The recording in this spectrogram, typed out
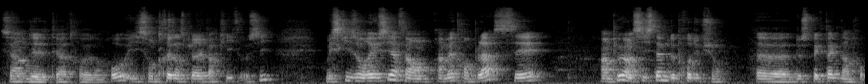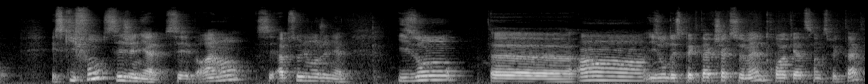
C'est un des théâtres d'impro. Ils sont très inspirés par Keith aussi. Mais ce qu'ils ont réussi à, faire à mettre en place, c'est un peu un système de production euh, de spectacles d'impro. Et ce qu'ils font, c'est génial. C'est vraiment, c'est absolument génial. Ils ont, un, ils ont des spectacles chaque semaine, 3, 4, 5 spectacles.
